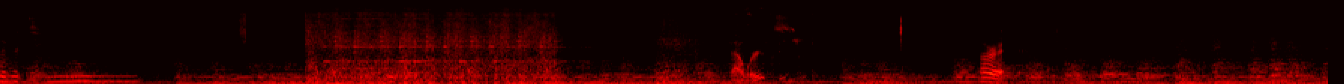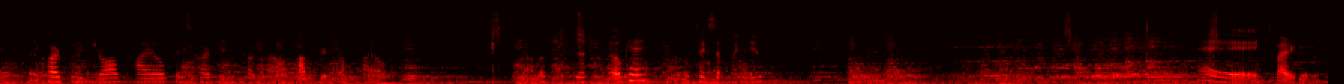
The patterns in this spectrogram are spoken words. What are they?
Seventeen. That works. Alright. Put a card from your draw pile. Place a card from your discard pile on top of your draw pile. That looks look, okay. That looks like something I can do. Hey, spider grimace.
